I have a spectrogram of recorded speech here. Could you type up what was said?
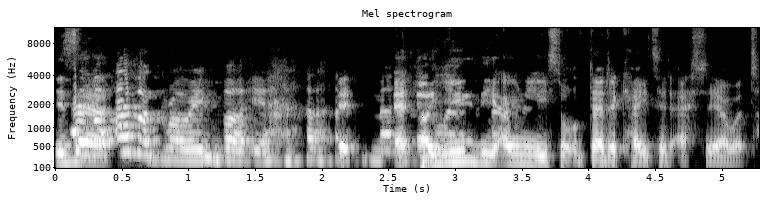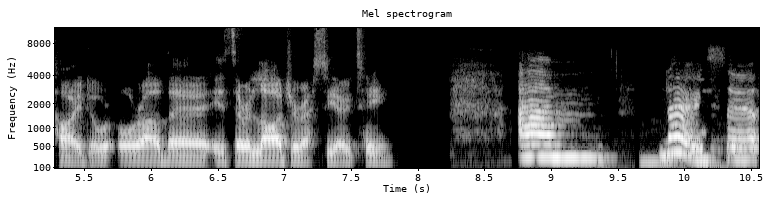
is there ever, ever growing, but yeah. are you the only sort of dedicated SEO at Tide, or or are there is there a larger SEO team? Um, no, so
